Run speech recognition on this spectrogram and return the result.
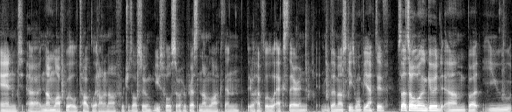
And uh, numlock will toggle it on and off, which is also useful. So if I press numlock, then it'll have a little X there, and the mouse keys won't be active. So that's all well and good, um, but you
